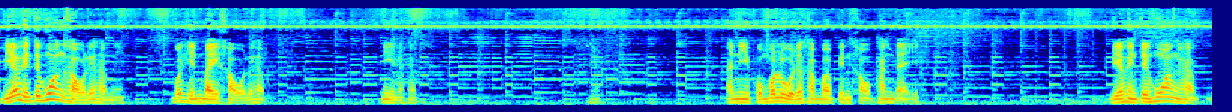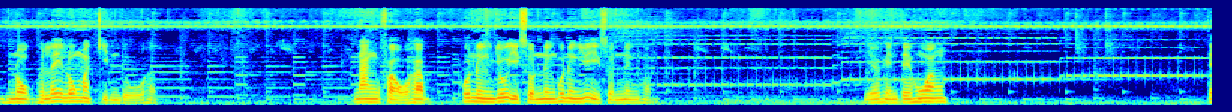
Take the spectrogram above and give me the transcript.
เดี๋ยวเห็นแต่ห่วงเข่าเลยครับนี่บ่เห็นใบเข่าเลยครับ นี่แหละครับ อันนี้ผมบ่รู้นะครับ ว่าเป็นเข่าพันธุ์ใดเดี๋ยวเห็นแต่ห่วงครับ นกเพิ่นเลยลงมากินดูครับนั่งเฝ้าครับ ผู้หนึ่งอยู่อีกส่วนหนึ่งผู้หนึ่งอยู่อีกส่วนหนึ่งครับ เดี๋ยวเห็นแต่ห่วง แต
